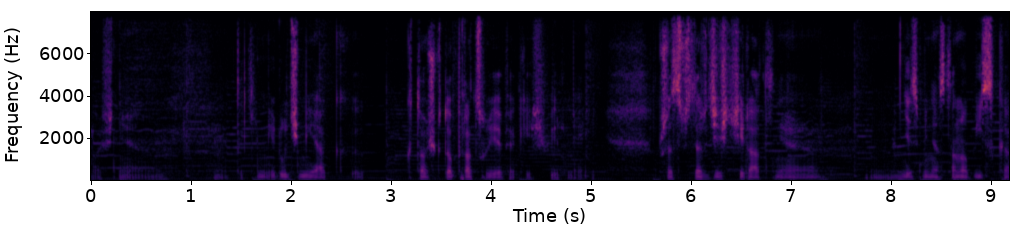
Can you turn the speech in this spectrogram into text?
właśnie takimi ludźmi jak ktoś, kto pracuje w jakiejś firmie i przez 40 lat nie, nie zmienia stanowiska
